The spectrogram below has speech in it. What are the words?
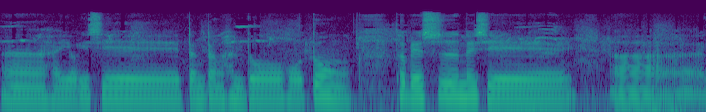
嗯，还有一些等等很多活动，特别是那些呃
